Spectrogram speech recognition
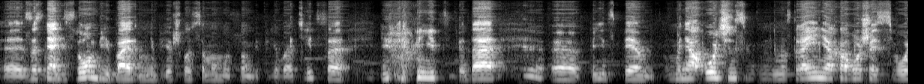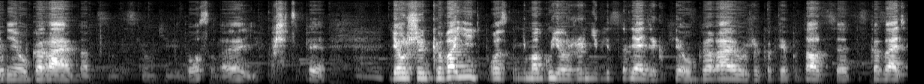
э, заснять зомби, поэтому мне пришлось самому зомби превратиться, в принципе, да, э, в принципе, у меня очень настроение хорошее сегодня, я угораю над съемки видоса, да, и в принципе, я уже говорить просто не могу, я уже не представляете, как я угораю уже, как я пытался это сказать.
